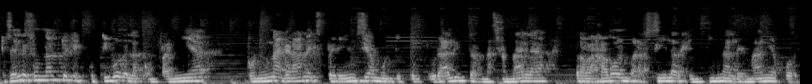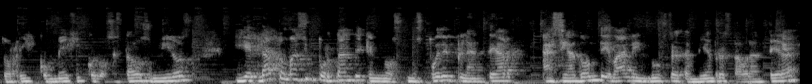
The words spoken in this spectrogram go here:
pues él es un alto ejecutivo de la compañía con una gran experiencia multicultural internacional, ha trabajado en Brasil, Argentina, Alemania, Puerto Rico, México, los Estados Unidos, y el dato más importante que nos, nos puede plantear hacia dónde va la industria también restaurantera,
